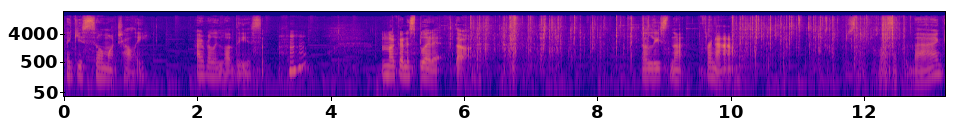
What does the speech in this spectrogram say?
Thank you so much, Holly. I really love these. I'm not gonna split it though. At least not for now. Just close up the bag.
